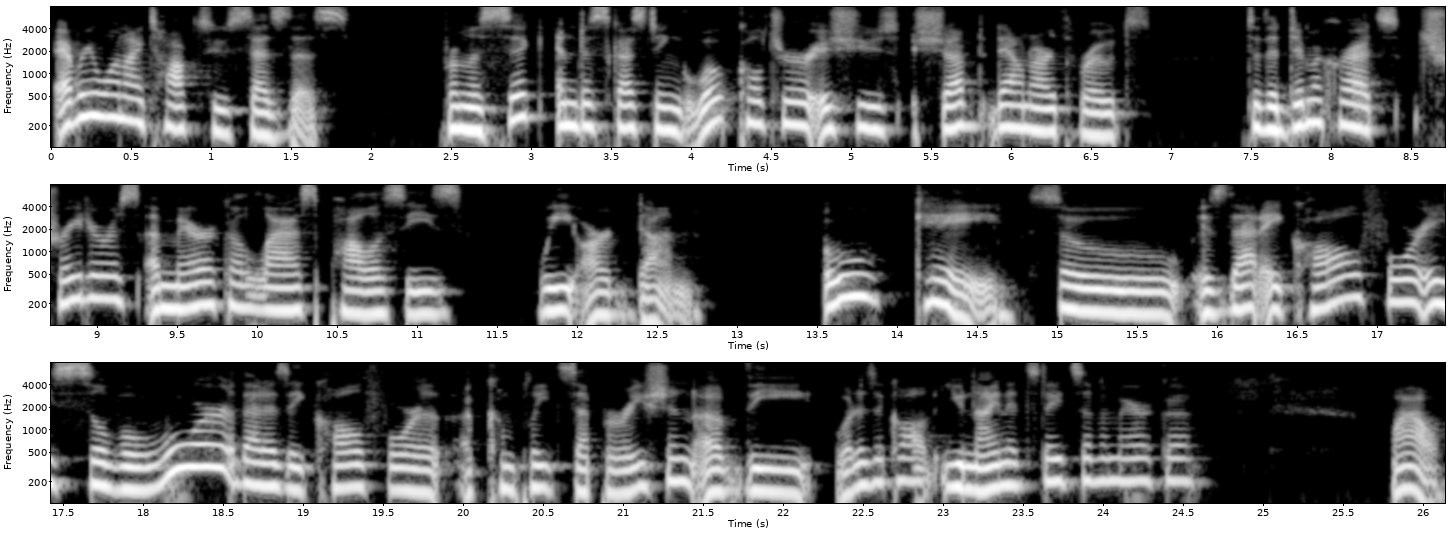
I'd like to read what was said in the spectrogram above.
Everyone I talk to says this. From the sick and disgusting woke culture issues shoved down our throats to the Democrats' traitorous America Last policies, we are done. Okay, so is that a call for a civil war? That is a call for a complete separation of the, what is it called? United States of America? Wow.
